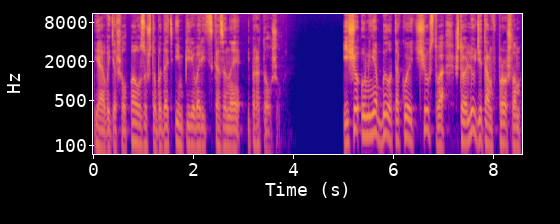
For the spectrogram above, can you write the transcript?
Я выдержал паузу, чтобы дать им переварить сказанное, и продолжил. Еще у меня было такое чувство, что люди там в прошлом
